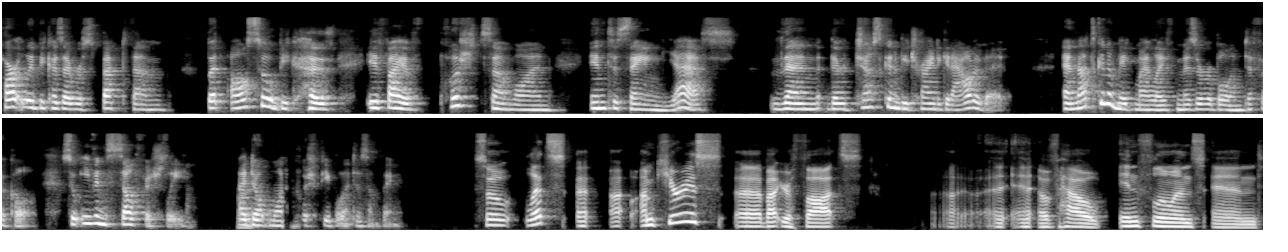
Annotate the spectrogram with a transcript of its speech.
partly because I respect them, but also because if I have pushed someone into saying yes, then they're just going to be trying to get out of it. And that's going to make my life miserable and difficult. So, even selfishly, right. I don't want to push people into something. So, let's, uh, uh I'm curious uh, about your thoughts uh, of how influence and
